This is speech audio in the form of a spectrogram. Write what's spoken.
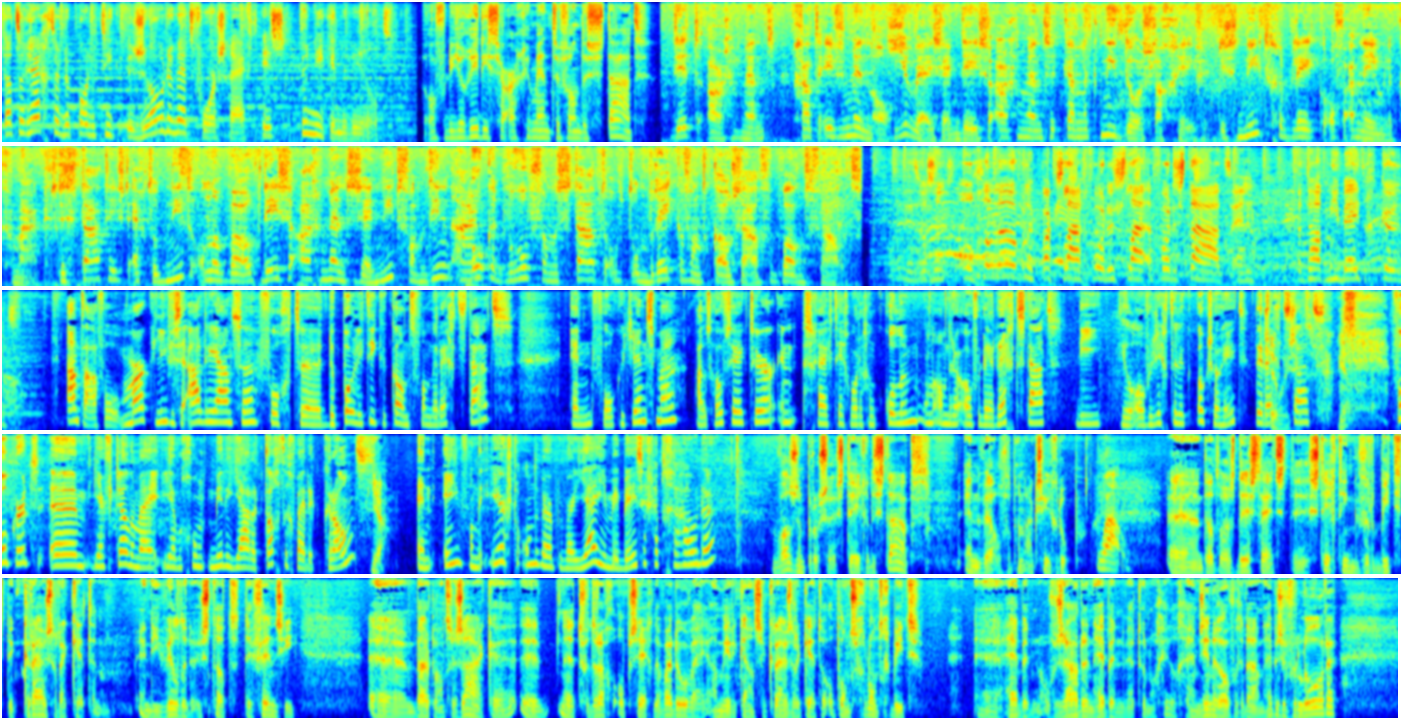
Dat de rechter de politiek zo de wet voorschrijft, is uniek in de wereld. Over de juridische argumenten van de staat. Dit argument gaat evenmin op. Hierbij zijn deze argumenten kennelijk niet doorslaggevend. Het is niet gebleken of aannemelijk gemaakt. De staat heeft echter niet onderbouwd. Deze argumenten zijn niet van dien aard. Ook het beroep van de staat op het ontbreken van het kausaal verband faalt. Dit was een ongelooflijk pak slaag voor de, sla- voor de staat. En het had niet beter gekund. Aan tafel Mark Lievese Adriaanse volgt eh, de politieke kant van de rechtsstaat. En Volker Jensma, oud-hoofdredacteur, en schrijft tegenwoordig een column, onder andere over de rechtsstaat, die heel overzichtelijk ook zo heet, de Zo rechtsstaat. Volkert, ehm, jij vertelde mij, jij begon midden jaren tachtig bij de krant. Ja. En een van de eerste onderwerpen waar jij je mee bezig hebt gehouden, was een proces tegen de staat. En wel van een actiegroep. wauw. Eh, dat was destijds de Stichting Verbiedt de Kruisraketten. En die wilde dus dat Defensie, eh, Buitenlandse Zaken, eh, het verdrag opzegde. waardoor wij Amerikaanse kruisraketten op ons grondgebied eh, hebben of zouden hebben. werd er nog heel geheimzinnig over gedaan. Hebben ze verloren.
